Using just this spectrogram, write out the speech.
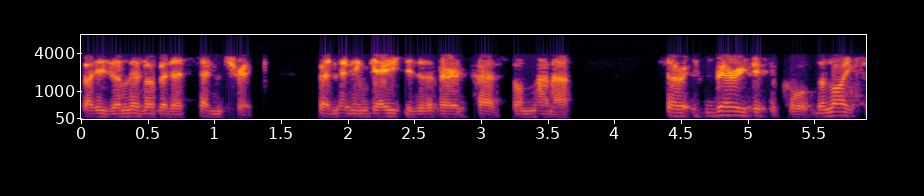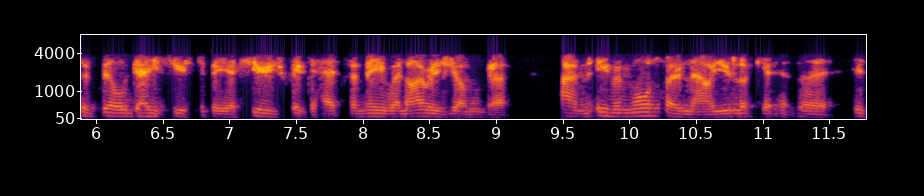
but he's a little bit eccentric, but then engages in a very personal manner. So it's very difficult. The likes of Bill Gates used to be a huge figurehead for me when I was younger and even more so now, you look at the, his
